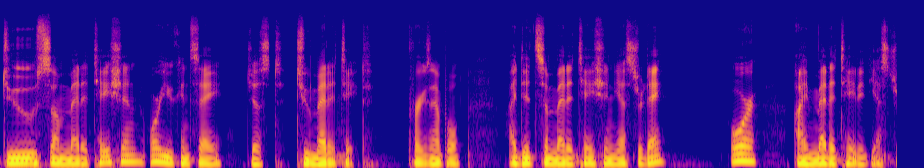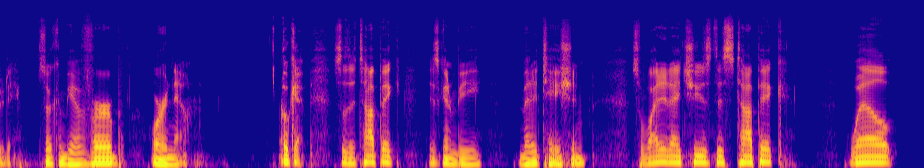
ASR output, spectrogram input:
do some meditation, or you can say just to meditate. For example, I did some meditation yesterday, or I meditated yesterday. So it can be a verb or a noun. Okay, so the topic is going to be meditation. So, why did I choose this topic? Well,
